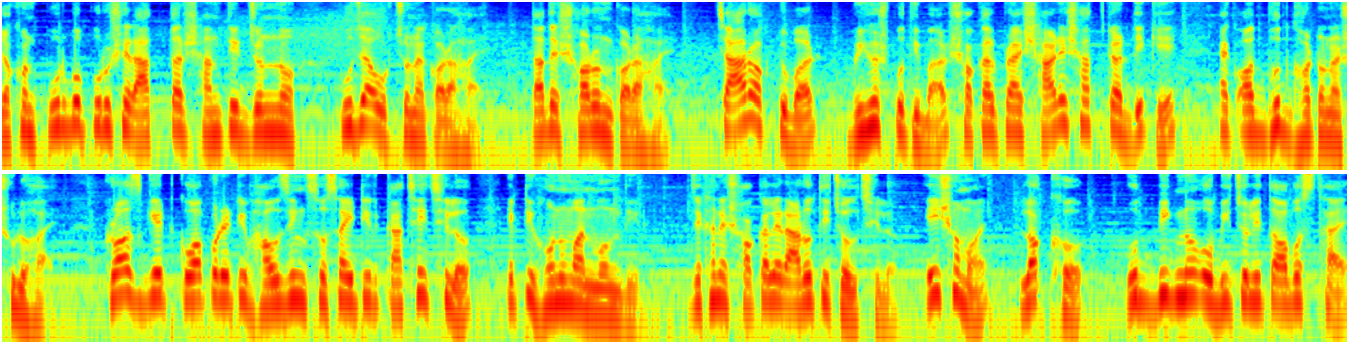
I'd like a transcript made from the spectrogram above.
যখন পূর্বপুরুষের আত্মার শান্তির জন্য পূজা অর্চনা করা হয়, তাদের স্মরণ করা হয়। চার অক্টোবর, বৃহস্পতিবার, সকাল প্রায় সাড়ে সাতটার দিকে এক অদ্ভুত ঘটনা শুরু হয়। ক্রস গেট কোঅপারেটিভ হাউজিং সোসাইটির কাছেই ছিল একটি হনুমান মন্দির, যেখানে সকালের আরতি চলছিল। এই সময় লক্ষ্য, উদ্বিগ্ন ও বিচলিত অবস্থায়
